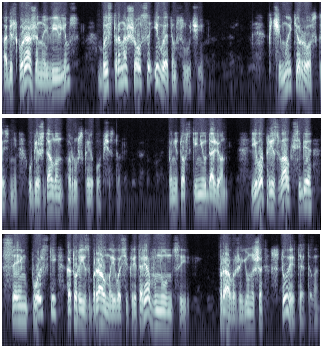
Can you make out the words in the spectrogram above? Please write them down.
Обескураженный Вильямс быстро нашелся и в этом случае. К чему эти росказни, убеждал он русское общество. Понятовский не удален. Его призвал к себе Сейм Польский, который избрал моего секретаря в Нунции. Право же, юноша, стоит этого.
